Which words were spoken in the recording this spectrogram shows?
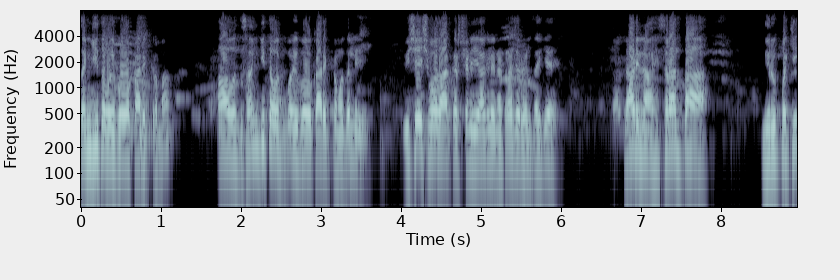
ಸಂಗೀತ ವೈಭವ ಕಾರ್ಯಕ್ರಮ ಆ ಒಂದು ಸಂಗೀತ ವೈಭವ ಕಾರ್ಯಕ್ರಮದಲ್ಲಿ ವಿಶೇಷವಾದ ಆಕರ್ಷಣೆಯಾಗಲಿ ನಟರಾಜರು ಹೇಳಿದಾಗೆ ನಾಡಿನ ಹೆಸರಾಂತ ನಿರೂಪಕಿ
